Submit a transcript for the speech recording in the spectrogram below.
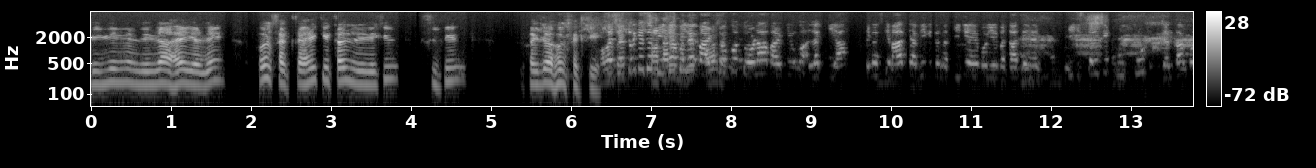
दिल्ली में मिलना है या नहीं हो सकता है कि कल मिलने की स्थिति पैदा हो सकती है। पवार जिस साहेब, तरीके से बीजेपी सातारामध्ये ने पवार पार्टियों को तोड़ा पार्टियों को अलग किया लेकिन उसके बाद अभी के जो नतीजे हैं वो ये बताते हैं कि इस तरह की टूट फूट जनता को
